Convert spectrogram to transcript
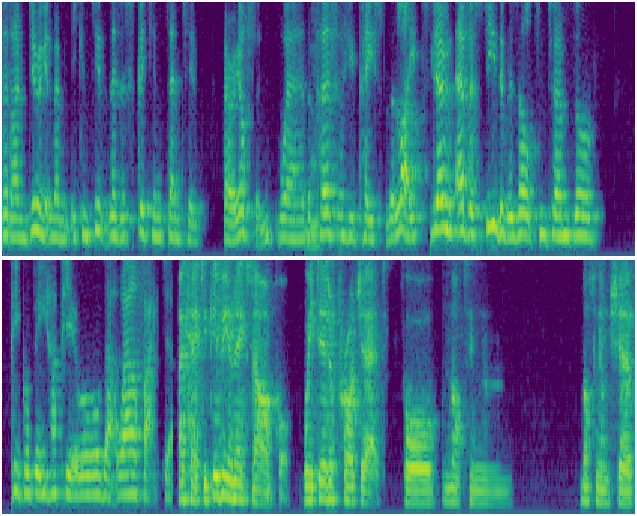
that I'm doing at the moment, you can see that there's a split incentive very often where the mm. person who pays for the lights don't ever see the results in terms of people being happier or that wow factor. Okay, to give you an example, we did a project for Nottingham, Nottinghamshire,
